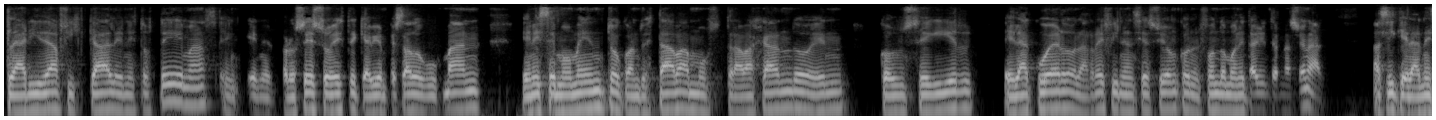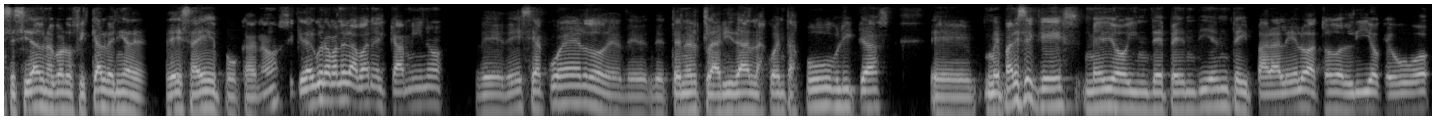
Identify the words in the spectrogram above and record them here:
claridad fiscal en estos temas, en, en el proceso este que había empezado Guzmán en ese momento, cuando estábamos trabajando en conseguir el acuerdo, la refinanciación con el Fondo Monetario Internacional. Así que la necesidad de un acuerdo fiscal venía de, esa época, ¿no? Así que de alguna manera va en el camino de, ese acuerdo, de, tener claridad en las cuentas públicas. Eh, me parece que es medio independiente y paralelo a todo el lío que hubo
